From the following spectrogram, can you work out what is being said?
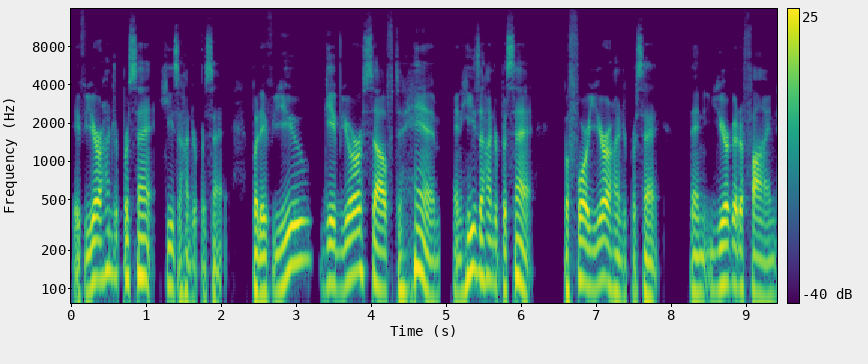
If you're 100%, he's 100%. But if you give yourself to him and he's 100% before you're 100%, then you're going to find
